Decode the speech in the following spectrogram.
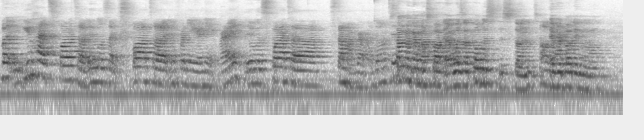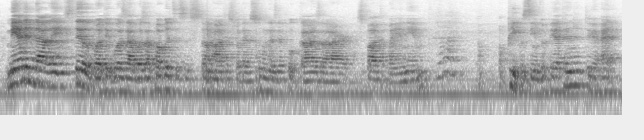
But you had Sparta, it was like Sparta in front of your name, right? It was Sparta Stamma Gramma, don't it? Stamma Gramma Sparta, it was a publicity stunt. Okay. Everybody knew. Me and him darling still, but it was a, was a publicity stunt artist, but as soon as they put Gaza or Sparta by your name, yeah. People seem to pay attention to you. And,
